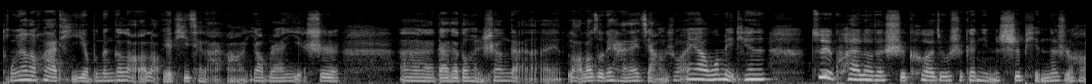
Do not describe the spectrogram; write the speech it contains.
同样的话题也不能跟姥姥姥爷提起来啊，要不然也是。呃，大家都很伤感。哎，姥姥昨天还在讲说，哎呀，我每天最快乐的时刻就是跟你们视频的时候，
